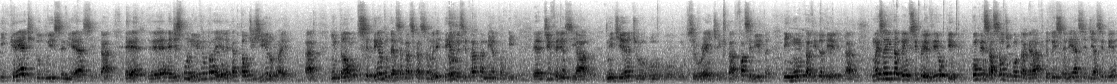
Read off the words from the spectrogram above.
E crédito do ICMS tá? é, é, é disponível para ele, é capital de giro para ele. Tá? Então, se dentro dessa classificação, ele tendo esse tratamento aqui é, diferenciado mediante o, o seu rating, tá? facilita em muito a vida dele. Tá? Mas aí também se prevê o quê? Compensação de contragráfica do ICMS de ST,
